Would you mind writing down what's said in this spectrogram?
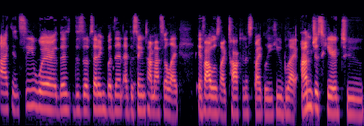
I can see where this this is upsetting, but then at the same time, I feel like if I was like talking to Spike Lee, he'd be like, "I'm just here to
